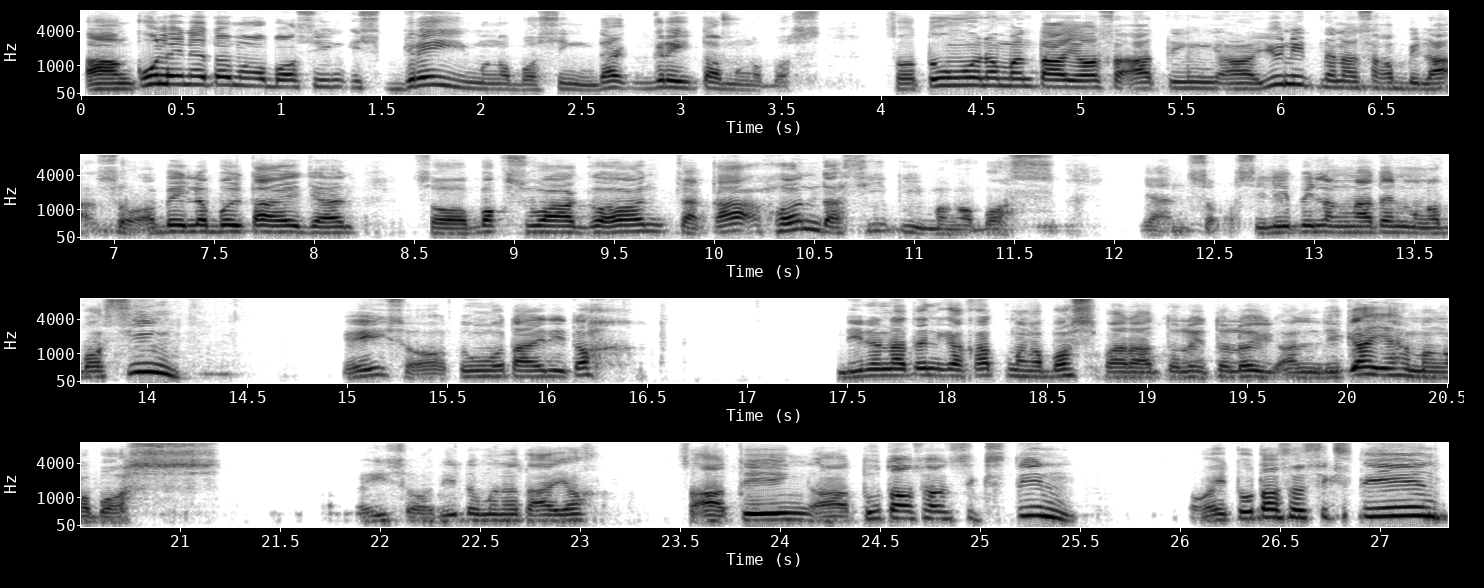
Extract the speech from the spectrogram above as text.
Ang kulay nito mga bossing is gray mga bossing. Dark gray to mga boss. So tungo naman tayo sa ating ah, unit na nasa kabila. So available tayo dyan. So Volkswagen tsaka Honda City mga boss. Yan. So silipin lang natin mga bossing. Okay, so tungo tayo dito. Hindi na natin ikakat mga boss para tuloy-tuloy ang ligaya mga boss. Okay, so dito muna tayo sa ating ah, 2016. Okay, 2016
